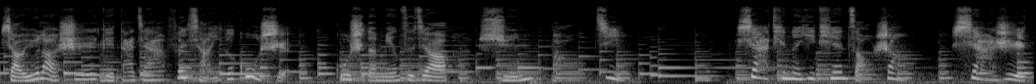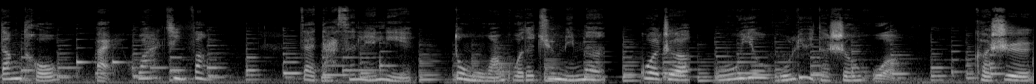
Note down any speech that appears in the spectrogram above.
小鱼老师给大家分享一个故事，故事的名字叫《寻宝记》。夏天的一天早上，夏日当头，百花竞放，在大森林里，动物王国的居民们过着无忧无虑的生活。可是，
